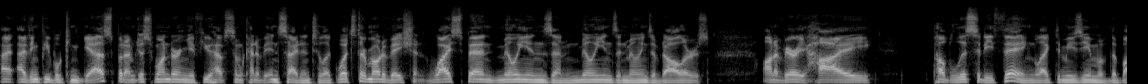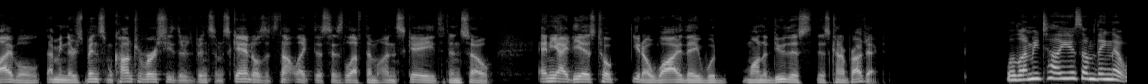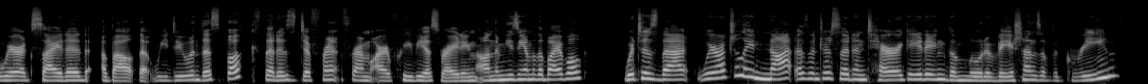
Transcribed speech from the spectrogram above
I, I think people can guess, but I'm just wondering if you have some kind of insight into like what's their motivation? Why spend millions and millions and millions of dollars on a very high publicity thing like the Museum of the Bible? I mean, there's been some controversies, there's been some scandals. It's not like this has left them unscathed, and so any ideas to you know why they would want to do this this kind of project? Well, let me tell you something that we're excited about that we do in this book that is different from our previous writing on the Museum of the Bible, which is that we're actually not as interested in interrogating the motivations of the Greens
